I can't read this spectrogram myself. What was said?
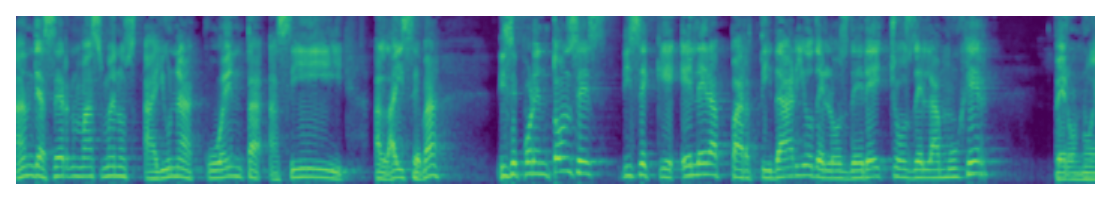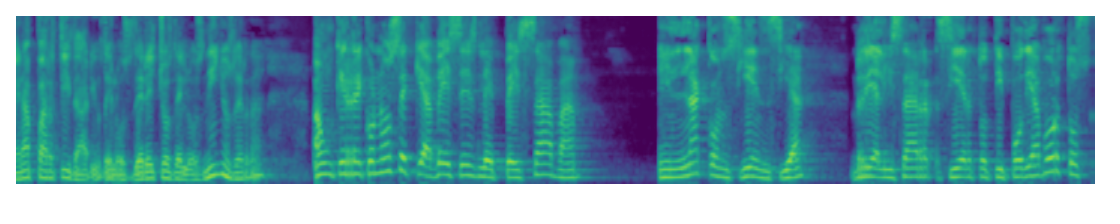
Han de hacer más o menos, hay una cuenta así, al ahí se va. Dice, por entonces, dice que él era partidario de los derechos de la mujer, pero no era partidario de los derechos de los niños, ¿verdad? Aunque reconoce que a veces le pesaba en la conciencia realizar cierto tipo de abortos,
